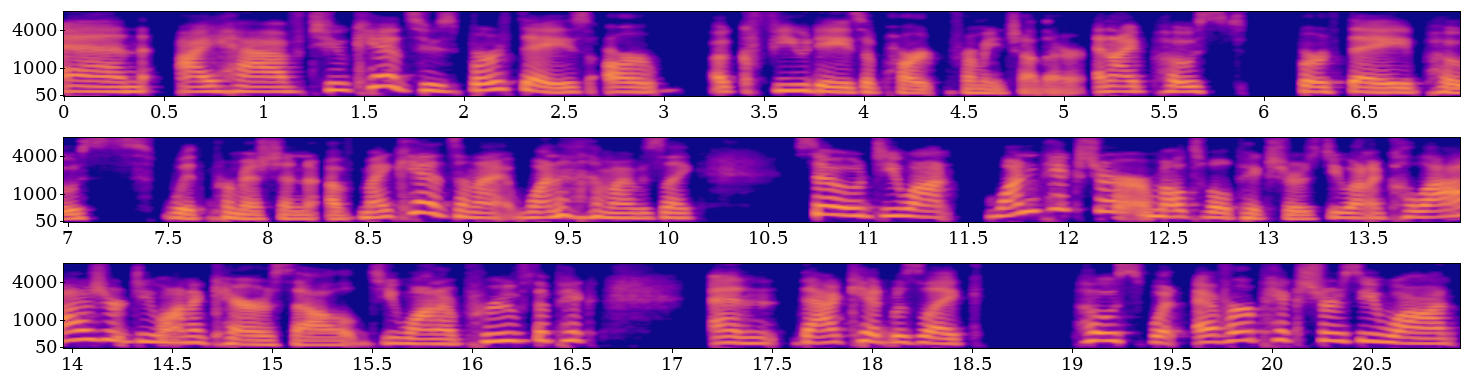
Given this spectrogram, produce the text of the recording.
And I have two kids whose birthdays are a few days apart from each other. And I post birthday posts with permission of my kids. And I one of them I was like, so do you want one picture or multiple pictures? Do you want a collage or do you want a carousel? Do you want to approve the pic? And that kid was like, post whatever pictures you want.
